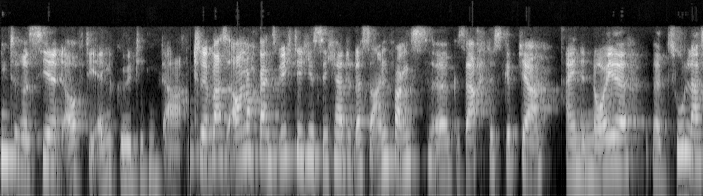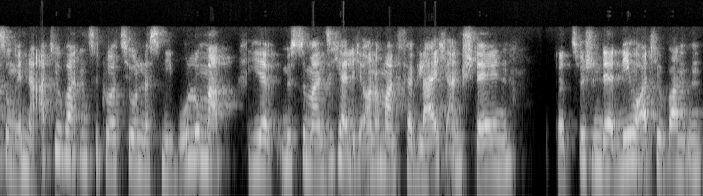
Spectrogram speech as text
interessiert auf die endgültigen Daten. Was auch noch ganz wichtig ist, ich hatte das anfangs äh, gesagt, es gibt ja eine neue äh, Zulassung in der adjuvanten Situation, das Nivolumab. Hier müsste man sicherlich auch nochmal einen Vergleich anstellen äh, zwischen der neoadjuvanten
